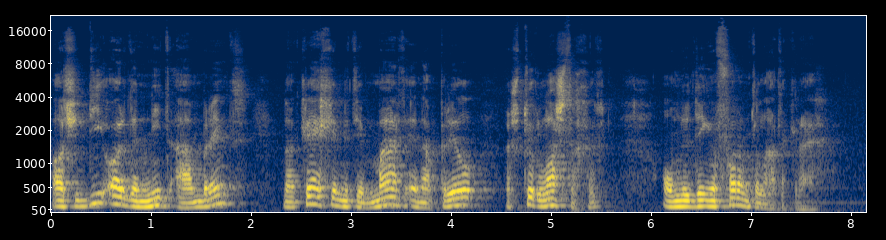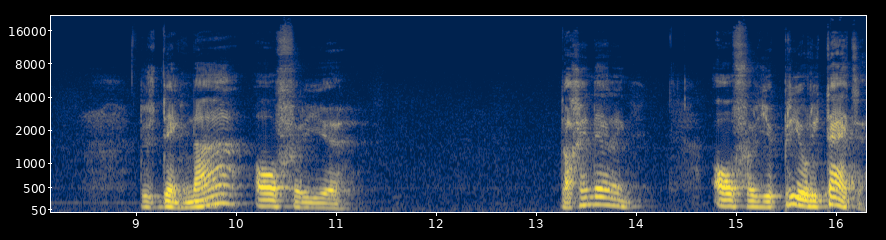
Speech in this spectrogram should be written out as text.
Als je die orde niet aanbrengt, dan krijg je het in maart en april een stuk lastiger om de dingen vorm te laten krijgen. Dus denk na over je dagindeling, over je prioriteiten.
